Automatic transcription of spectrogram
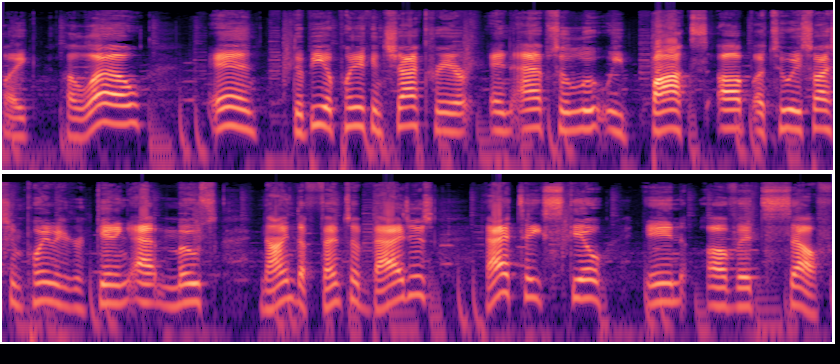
Like, hello? And to be a playmaking shot creator and absolutely box up a two-way slashing playmaker, getting at most 9 defensive badges, that takes skill in of itself.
